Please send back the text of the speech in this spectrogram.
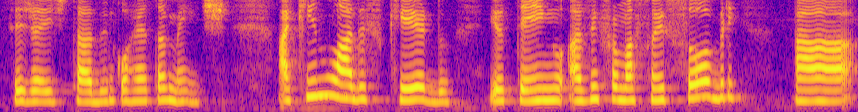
seja editado incorretamente. Aqui no lado esquerdo eu tenho as informações sobre a,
